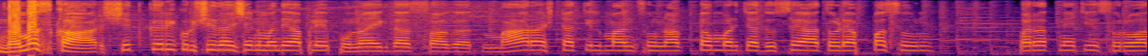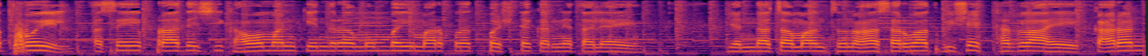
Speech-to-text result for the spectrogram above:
नमस्कार. शेतकरी कृषी दर्शनमध्ये आपले पुन्हा एकदा स्वागत. महाराष्ट्रातील मान्सून ऑक्टोबरच्या दुसऱ्या आठवड्यापासून परतण्याची सुरुवात होईल असे प्रादेशिक हवामान केंद्र मुंबईमार्फत स्पष्ट करण्यात आले आहे. यंदाचा मान्सून हा सर्वात विशेष ठरला आहे कारण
